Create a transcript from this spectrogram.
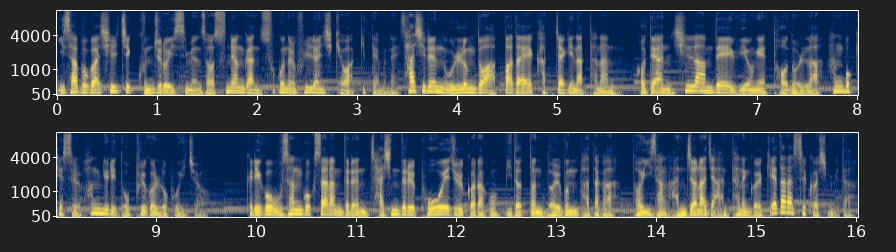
이사부가 실직 군주로 있으면서 수년간 수군을 훈련시켜 왔기 때문에 사실은 울릉도 앞바다에 갑자기 나타난 거대한 신라 함대의 위용에 더 놀라 항복했을 확률이 높을 걸로 보이죠. 그리고 우산국 사람들은 자신들을 보호해 줄 거라고 믿었던 넓은 바다가 더 이상 안전하지 않다는 걸 깨달았을 것입니다.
